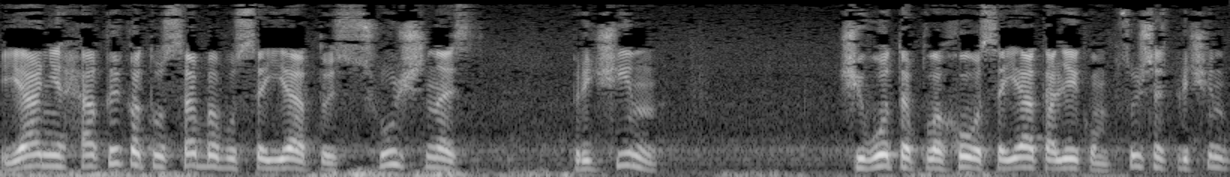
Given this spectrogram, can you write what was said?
я не хакикату сабабу саят, то есть сущность причин чего-то плохого, саят алейкум, сущность причин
